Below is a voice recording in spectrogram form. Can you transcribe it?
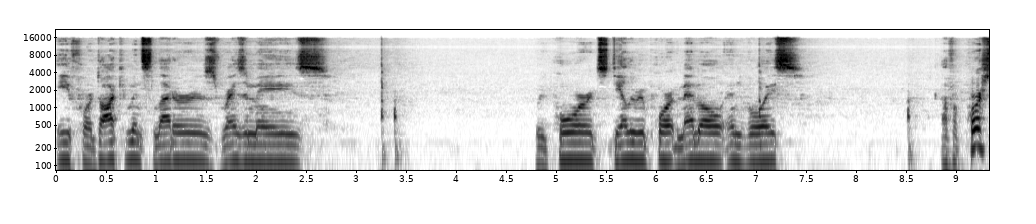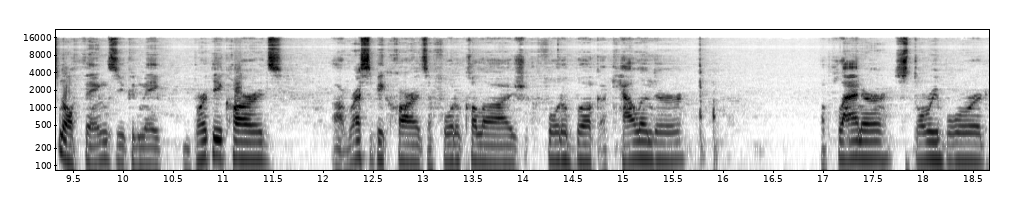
A4 documents, letters, resumes, reports, daily report, memo, invoice. Uh, for personal things, you can make birthday cards, uh, recipe cards, a photo collage, a photo book, a calendar, a planner, storyboard,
